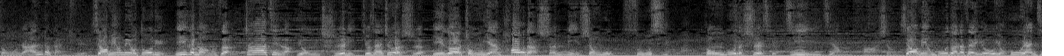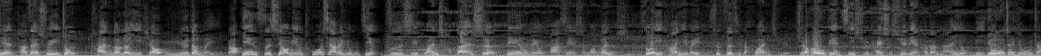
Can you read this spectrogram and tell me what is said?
悚然的感觉。小明没有多虑，一个猛子扎进了泳池里。就在这时，一个肿眼泡的神秘生物苏醒了。恐怖的事情即将发生。小明不断的在游泳，忽然间他在水中看到了一条鱼的尾巴，因此小明脱下了泳镜仔细观察，但是并没有发现什么问题，所以他以为是自己的幻觉。之后便继续开始训练他的男友力。游着游着，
